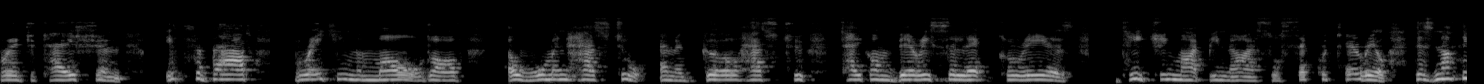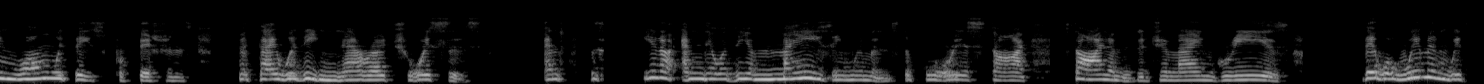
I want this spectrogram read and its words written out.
for education. It's about breaking the mold of a woman has to and a girl has to take on very select careers. Teaching might be nice or secretarial. There's nothing wrong with these professions, but they were the narrow choices. And you know, and there were the amazing women's, the Gloria Stein, Steinem, the Germaine Greers. There were women with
